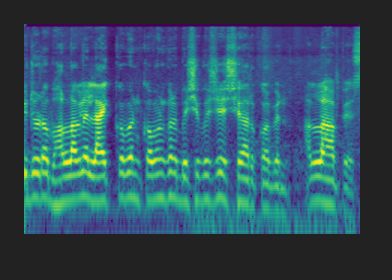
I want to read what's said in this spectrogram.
ভিডিওটা ভালো লাগলে লাইক করবেন, কমেন্ট করবেন বেশি বেশি শেয়ার করবেন। আল্লাহ হাফেজ।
